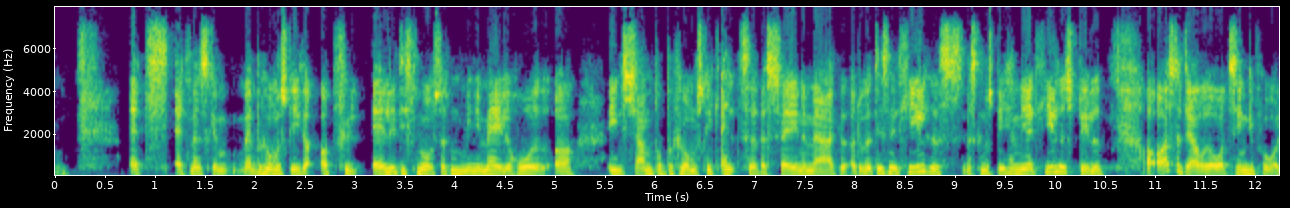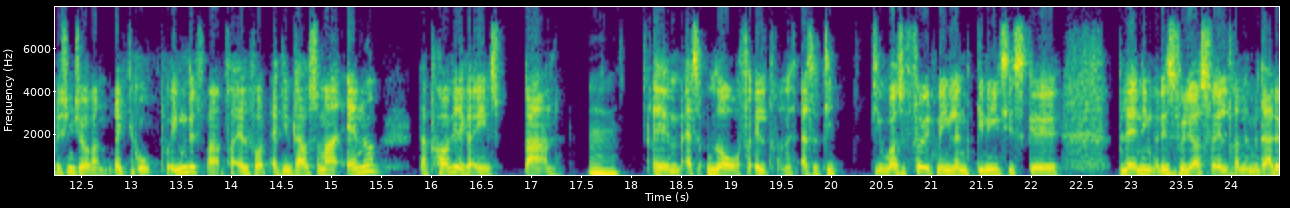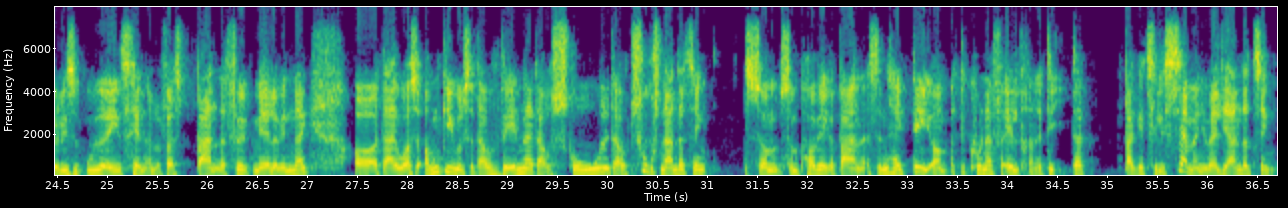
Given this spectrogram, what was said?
at, at man, skal, man behøver måske ikke at opfylde alle de små sådan minimale råd, og ens shampoo behøver måske ikke altid at være svanemærket, og du ved, det er sådan et helheds, man skal måske have mere et helhedsbillede, og også derudover tænke på, og det synes jeg var en rigtig god pointe fra, fra Alford, at jamen, der er jo så meget andet, der påvirker ens barn, mm. øhm, altså ud over forældrene. Altså de, de er jo også født med en eller anden genetisk øh, blanding, og det er selvfølgelig også forældrene, men der er det jo ligesom ude af ens hænder, når først barnet er født med eller mindre. Ikke? Og der er jo også omgivelser, der er jo venner, der er jo skole, der er jo tusind andre ting, som, som påvirker barnet. Altså den her idé om, at det kun er forældrene, det, der bagatelliserer man jo alle de andre ting.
